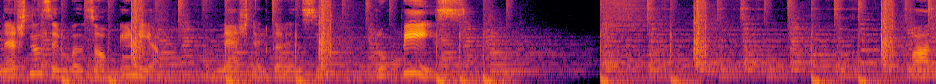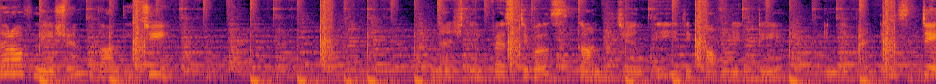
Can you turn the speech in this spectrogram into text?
national symbols of India. National currency rupees. Father of nation Gandhi ji national festivals Gandhi Jayanti republic day independence day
